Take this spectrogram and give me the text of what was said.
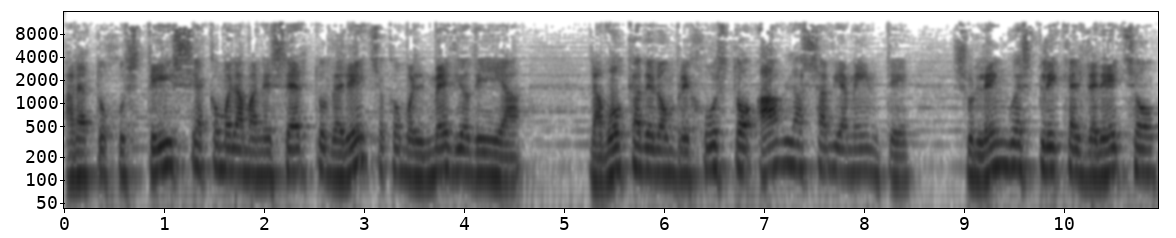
hará tu justicia como el amanecer, tu derecho como el mediodía. La boca del hombre justo habla sabiamente, su lengua explica el derecho,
